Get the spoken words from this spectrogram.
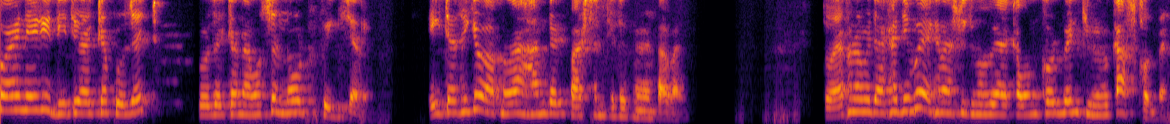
কয়েনেরই দ্বিতীয় একটা প্রজেক্ট প্রজেক্টটার নাম হচ্ছে নোট ফিক্সার এইটা থেকেও আপনারা হান্ড্রেড পার্সেন্ট কিন্তু পেমেন্ট পাবেন। তো এখন আমি দেখা দিব এখানে আসলে কীভাবে অ্যাকাউন্ট করবেন, কীভাবে কাজ করবেন।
